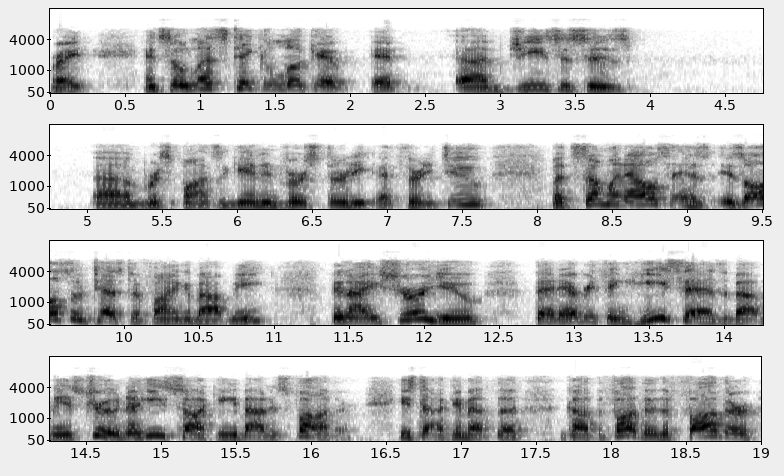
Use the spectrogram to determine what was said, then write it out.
right? And so let's take a look at at uh, Jesus's uh, response. Again in verse 30, uh, 32 but someone else has, is also testifying about me. Then i assure you that everything he says about me is true. Now he's talking about his father. He's talking about the god the father. The father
